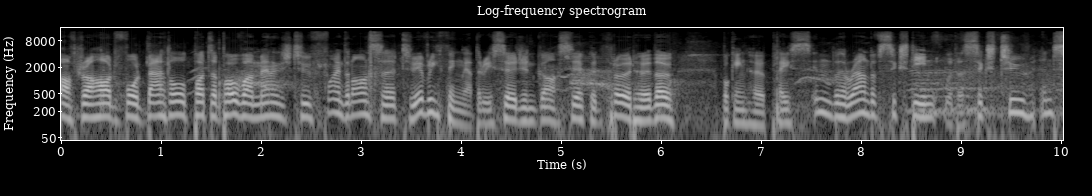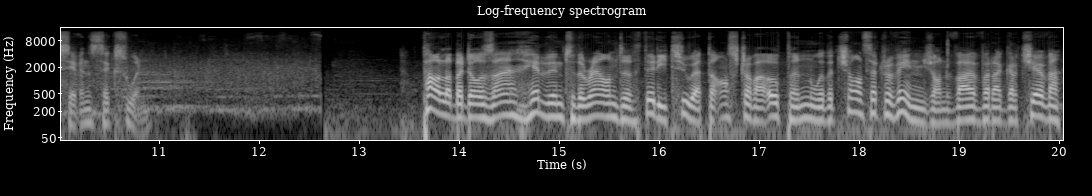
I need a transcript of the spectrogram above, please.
After a hard fought battle, Potapova managed to find an answer to everything that the resurgent Garcia could throw at her, though, booking her place in the round of 16 with a 6 2 and 7 6 win. Paula Badosa headed into the round of 32 at the Ostrava Open with a chance at revenge on Varvara Gracheva,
